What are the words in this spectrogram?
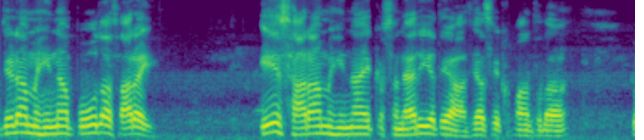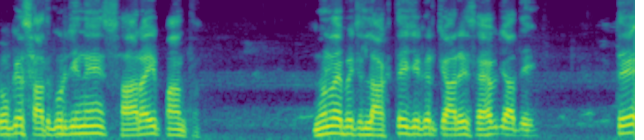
ਜਿਹੜਾ ਮਹੀਨਾ ਪੋਹ ਦਾ ਸਾਰਾ ਹੀ, ਇਹ ਸਾਰਾ ਮਹੀਨਾ ਇੱਕ ਸੁਨਹਿਰੀ ਇਤਿਹਾਸ ਆ ਸਿੱਖ ਪੰਥ ਦਾ, ਕਿਉਂਕਿ ਸਤਿਗੁਰੂ ਜੀ ਨੇ ਸਾਰਾ ਹੀ ਪੰਥ ਉਹਨਾਂ ਦੇ ਵਿੱਚ ਲਖਤੇ ਜਿਗਰ ਚਾਰੇ ਸਾਹਿਬਜ਼ਾਦੇ ਤੇ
